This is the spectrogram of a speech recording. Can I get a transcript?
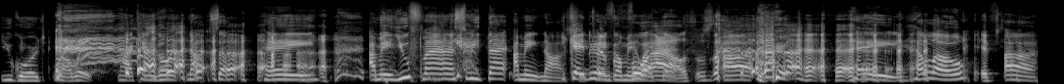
you gorgeous. No, wait. No, I can't go. No, so, hey. I mean, you fine, sweet thing. I mean, no. You can't do that for four hours. I'm sorry. Uh, hey, hello. If- uh,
